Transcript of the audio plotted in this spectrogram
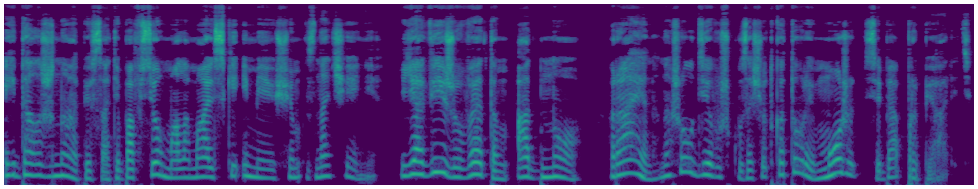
и должна писать обо всем маломальски имеющем значение. Я вижу в этом одно. Райан нашел девушку, за счет которой может себя пропиарить.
